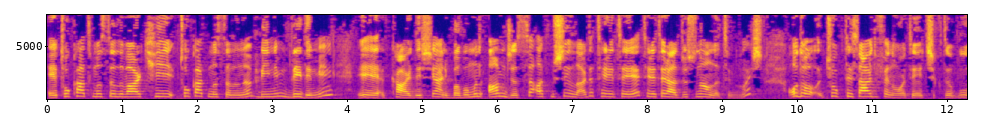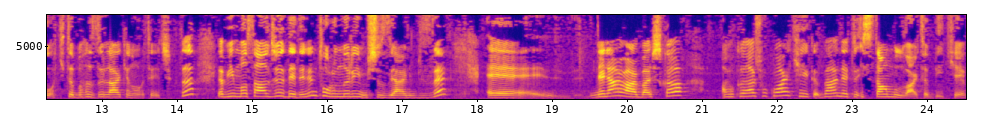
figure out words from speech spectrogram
E, Tokat masalı var ki Tokat masalını benim dedemin e, kardeşi yani babamın amcası 60'lı yıllarda TRT'ye, TRT radyosuna anlatırmış. O da çok tesadüfen ortaya çıktı. Bu kitabı hazırlarken ortaya çıktı. Ya bir masalcı dedenin torunlarıymışız yani biz de. E, neler var başka? Ay o kadar çok var ki ben de İstanbul var tabii ki.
